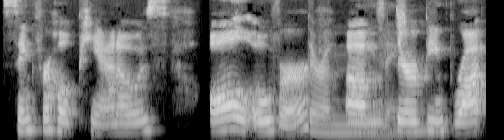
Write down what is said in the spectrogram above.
Sing for Hope pianos all over. They're amazing. Um, they're being brought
